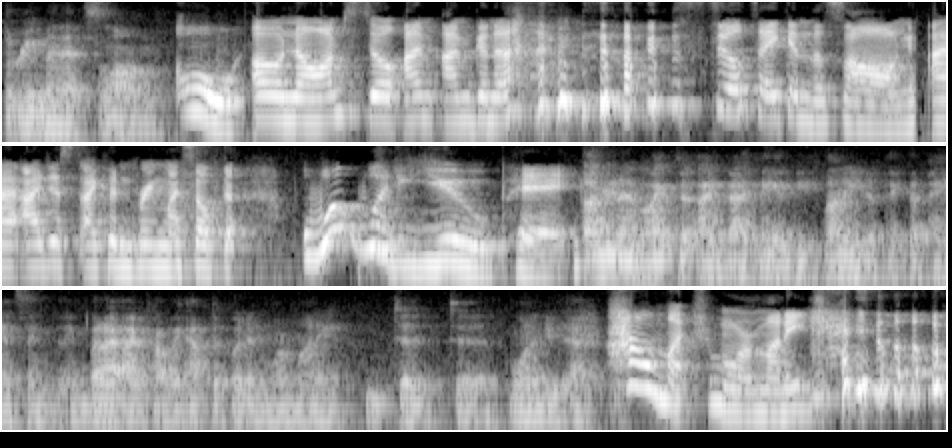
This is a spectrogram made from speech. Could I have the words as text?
three minutes long. Oh, oh no, I'm still, I'm, I'm gonna, I'm still taking the song. I, I just, I couldn't bring myself to, what would you pick? I mean, I'd like to. I, I think it'd be funny to pick the pantsing thing, but I, I'd probably have to put in more money to to want to do that. How much more money, Caleb?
